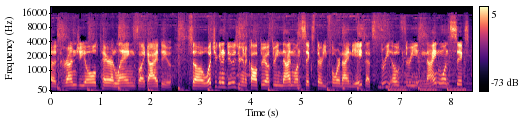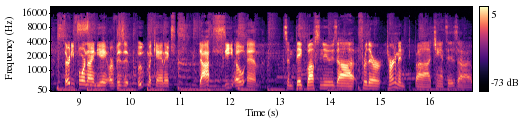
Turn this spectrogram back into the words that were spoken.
a grungy old pair of Langes like I do. So, what you're going to do is you're going to call 303 916 3498. That's 303 916 3498 or visit bootmechanics.com. Some big Buffs news uh, for their tournament uh, chances. Uh,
